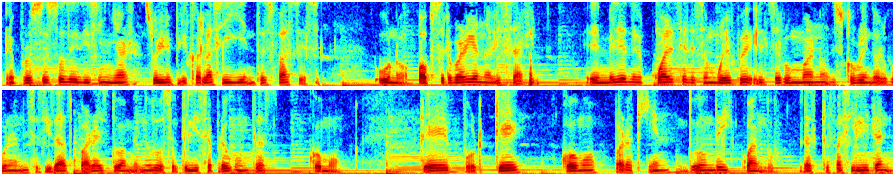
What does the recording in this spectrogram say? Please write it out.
El proceso de diseñar suele implicar las siguientes fases. 1. Observar y analizar. El medio en el cual se desenvuelve el ser humano descubriendo alguna necesidad. Para esto a menudo se utiliza preguntas como ¿qué? ¿por qué? ¿cómo? ¿para quién? ¿dónde y cuándo? Las que facilitan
